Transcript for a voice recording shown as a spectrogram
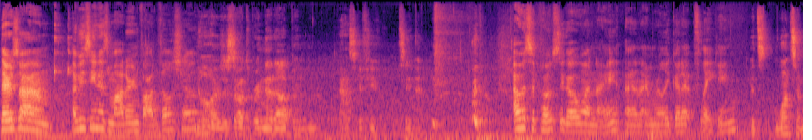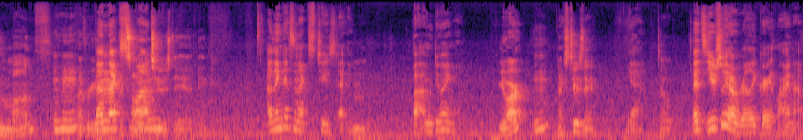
There's um have you seen his modern vaudeville show? No, I was just about to bring that up and ask if you've seen it. I was supposed to go one night and I'm really good at flaking. It's once a month. Mm-hmm. Every the next it's on one Tuesday, I think. I think it's next Tuesday. Mm. But I'm doing it. You are Mm-hmm. next Tuesday. Yeah. Dope. It's usually a really great lineup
